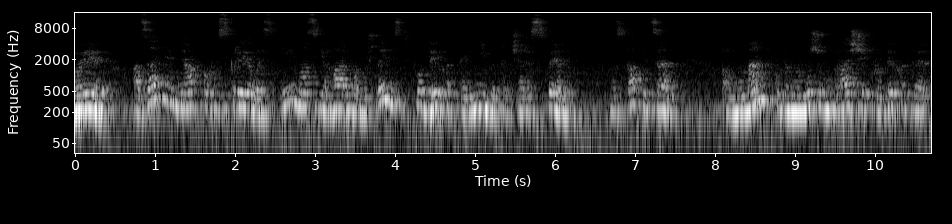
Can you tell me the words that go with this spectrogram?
Видих. А задня м'яко розкрилась. І в нас є гарна можливість подихати нібито через спину. Насправді це момент, коли ми можемо краще продихати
